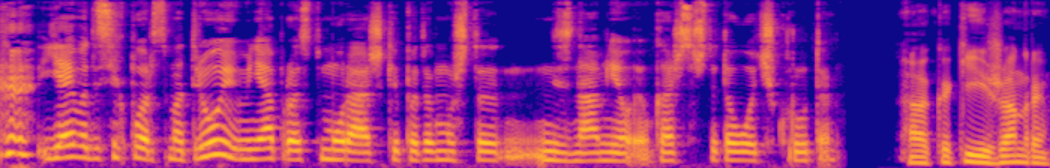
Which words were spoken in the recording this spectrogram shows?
я его до сих пор смотрю, и у меня просто мурашки, потому что, не знаю, мне кажется, что это очень круто. А какие жанры?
